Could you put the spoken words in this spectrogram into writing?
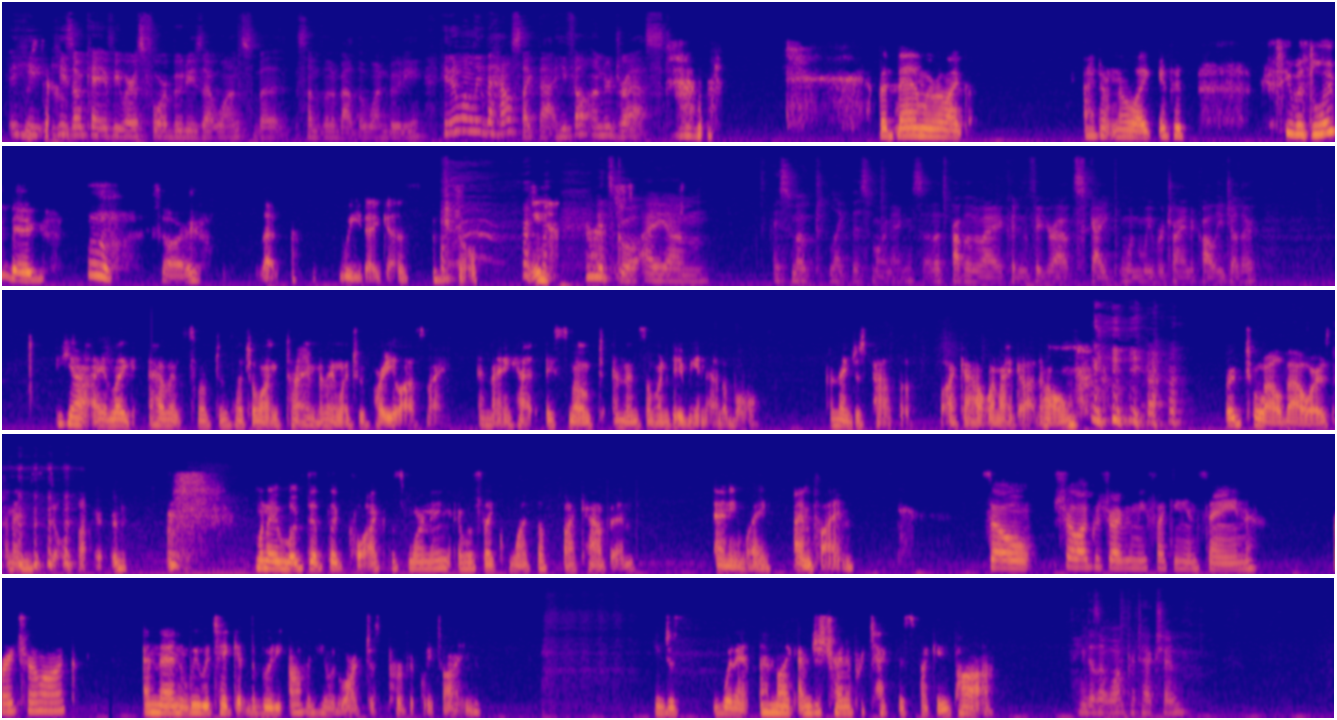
He, he's okay if he wears four booties at once, but something about the one booty. He didn't want to leave the house like that. He felt underdressed. But then we were like, I don't know, like if it, he was limping. sorry, that weed, I guess. So, yeah. it's cool. I um I smoked like this morning, so that's probably why I couldn't figure out Skype when we were trying to call each other. yeah, I like haven't smoked in such a long time, and I went to a party last night, and I had I smoked, and then someone gave me an edible, and I just passed the fuck out when I got home yeah. for twelve hours, and I'm still tired. When I looked at the clock this morning, I was like, what the fuck happened? Anyway, I'm fine. So Sherlock was driving me fucking insane. Right, Sherlock? And then we would take it the booty off and he would walk just perfectly fine. He just wouldn't. I'm like, I'm just trying to protect this fucking paw. He doesn't want protection.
